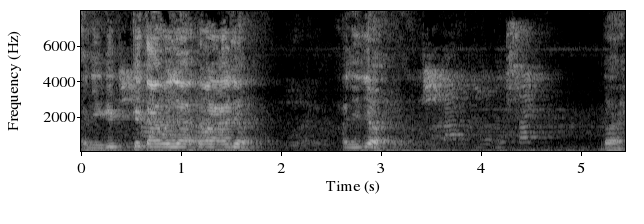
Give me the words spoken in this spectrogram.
Anh nhìn cái cái cao bây giờ cao ai chưa? Anh nhìn chưa? Đây.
